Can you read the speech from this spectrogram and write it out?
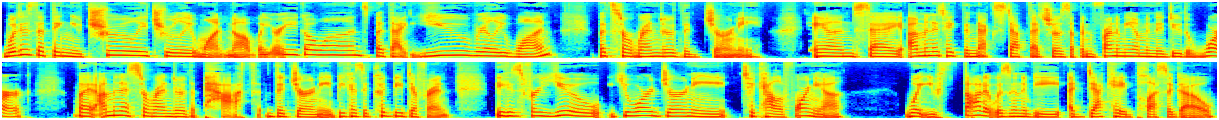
What is the thing you truly, truly want? Not what your ego wants, but that you really want, but surrender the journey and say, I'm going to take the next step that shows up in front of me. I'm going to do the work, but I'm going to surrender the path, the journey, because it could be different. Because for you, your journey to California, what you thought it was going to be a decade plus ago,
